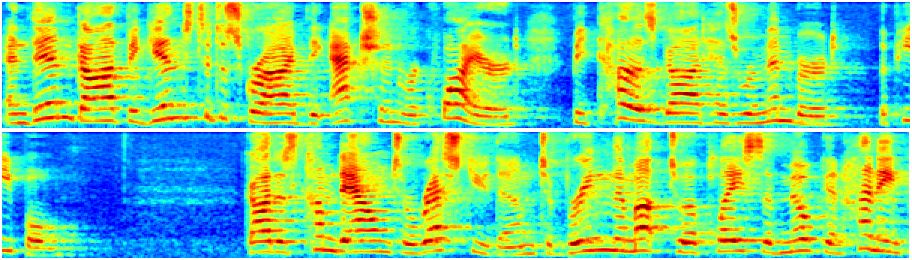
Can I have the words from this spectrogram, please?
and then God begins to describe the action required because God has remembered the people. God has come down to rescue them, to bring them up to a place of milk and honey.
